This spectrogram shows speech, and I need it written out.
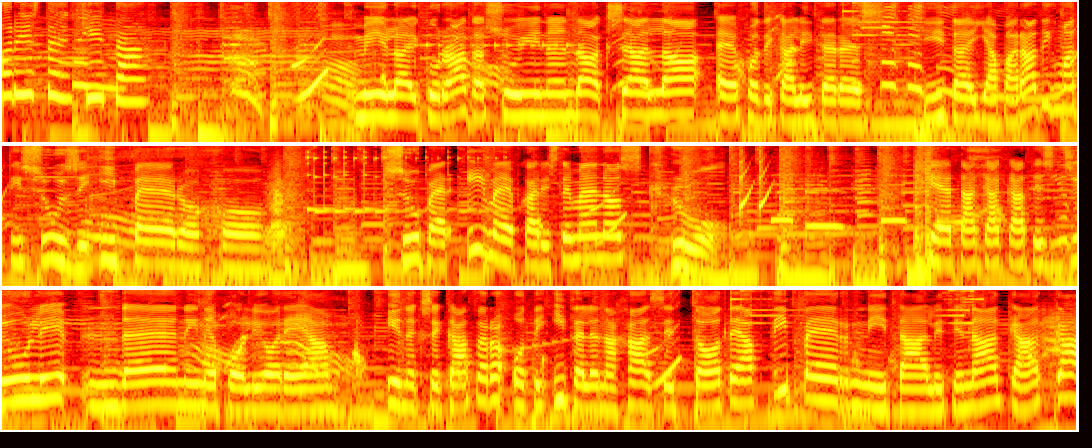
Ορίστε, κοίτα. Μίλα, η κουράτα σου είναι εντάξει, αλλά έχω δει καλύτερες. Κοίτα, για παράδειγμα, τη Σούζη. Υπέροχο. Σούπερ, είμαι ευχαριστημένος. Cool. Και τα κακά της Τζούλη δεν είναι πολύ ωραία. Είναι ξεκάθαρο ότι ήθελε να χάσει τότε αυτή παίρνει τα αληθινά κακά.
